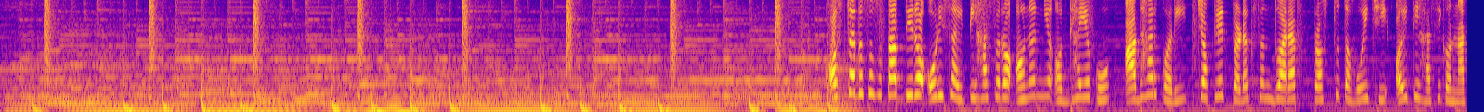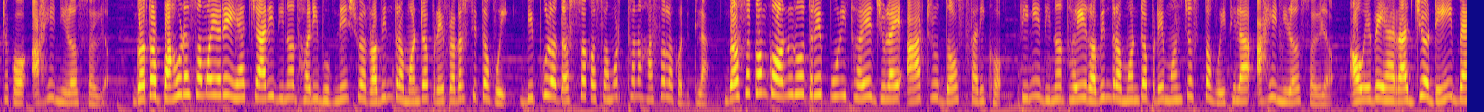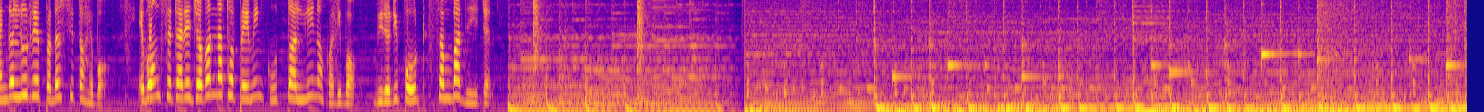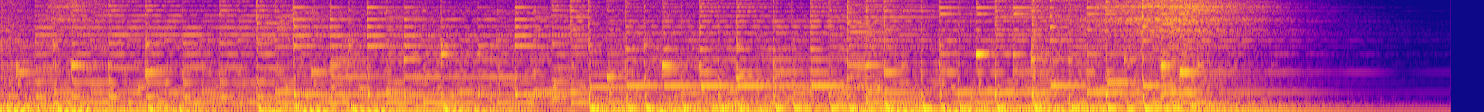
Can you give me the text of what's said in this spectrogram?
ଅଷ୍ଟାଦଶ ଶତାବ୍ଦୀର ଓଡ଼ିଶା ଇତିହାସର ଅନନ୍ୟ ଅଧ୍ୟାୟକୁ ଆଧାର କରି ଚକୋଲେଟ୍ ପ୍ରଡକ୍ସନ ଦ୍ୱାରା ପ୍ରସ୍ତୁତ ହୋଇଛି ଐତିହାସିକ ନାଟକ ଆହେ ନୀଳ ଶୈଳ। ଗତ ବାହୁଡ଼ା ସମୟରେ ଏହା ଚାରି ଦିନ ଧରି ଭୁବନେଶ୍ୱର ରବୀନ୍ଦ୍ର ମଣ୍ଡପରେ ପ୍ରଦର୍ଶିତ ହୋଇ ବିପୁଳ ଦର୍ଶକ ସମର୍ଥନ ହାସଲ କରିଥିଲା। ଦର୍ଶକଙ୍କ ଅନୁରୋଧରେ ପୁଣି ଥରେ ଜୁଲାଇ ଆଠରୁ ଦଶ ତାରିଖ ତିନି ଦିନ ଧରି ରବୀନ୍ଦ୍ର ମଣ୍ଡପରେ ମଞ୍ଚସ୍ଥ ହୋଇଥିଲା ଆହେ ନୀଳ ଶୈଳ। ଆଉ ଏବେ ଏହା ରାଜ୍ୟ ଡେଇଁ ବାଙ୍ଗାଲୁରୁରେ ପ୍ରଦର୍ଶିତ ହେବ। ଏବଂ ସେଠାରେ ଜଗନ୍ନାଥ ପ୍ରେମୀଙ୍କୁ ତଲ୍ଲୀନ କରିବ ବ୍ୟୁରୋ ରିପୋର୍ଟ ସମ୍ବାଦ ଡିଜିଟାଲ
